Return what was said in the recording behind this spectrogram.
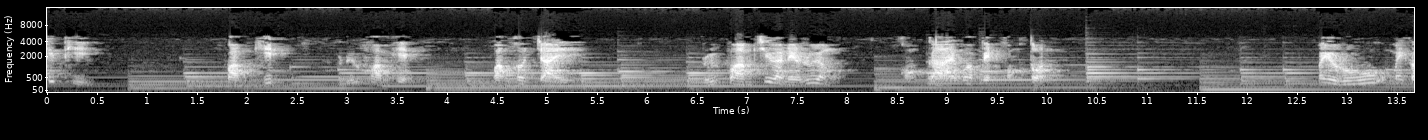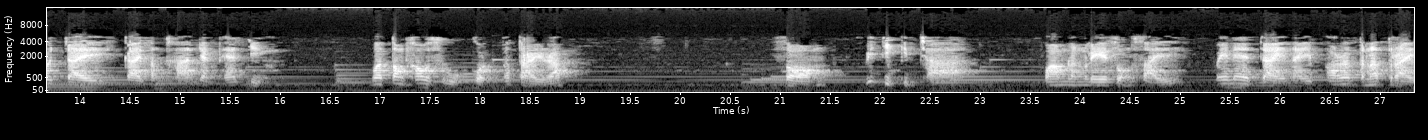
ทิฏฐิ ความคิดหรือความเห็น ความเข้าใจ ความเชื่อในเรื่องของกายว่าเป็นของตน ไม่รู้ไม่เข้าใจกายสังขารอย่างแท้จริง ว่าต้องเข้าสู่กฎพระไตรลักษณ์ 2. วิจิกิจฉา ความลังเลสงสัยไม่แน่ใจในพระรัตนตรัย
